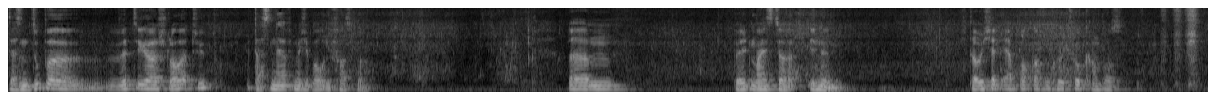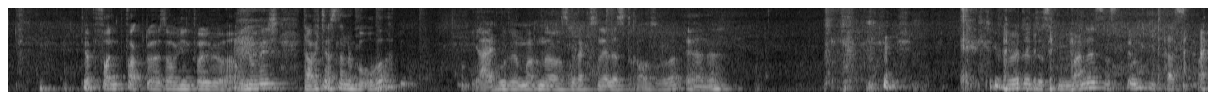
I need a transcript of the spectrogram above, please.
Das ist ein super witziger, schlauer Typ. Das nervt mich aber unfassbar. Ähm, WeltmeisterInnen. ich glaube, ich hätte eher Bock auf einen Kulturcampus. Der Fun-Faktor ist auf jeden Fall höher. Aber nur wenn ich, darf ich das dann beobachten? Ja, gut, wir machen da was Redaktionelles draus, oder? Ja, ne? Die Würde des Mannes ist unbetastbar.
